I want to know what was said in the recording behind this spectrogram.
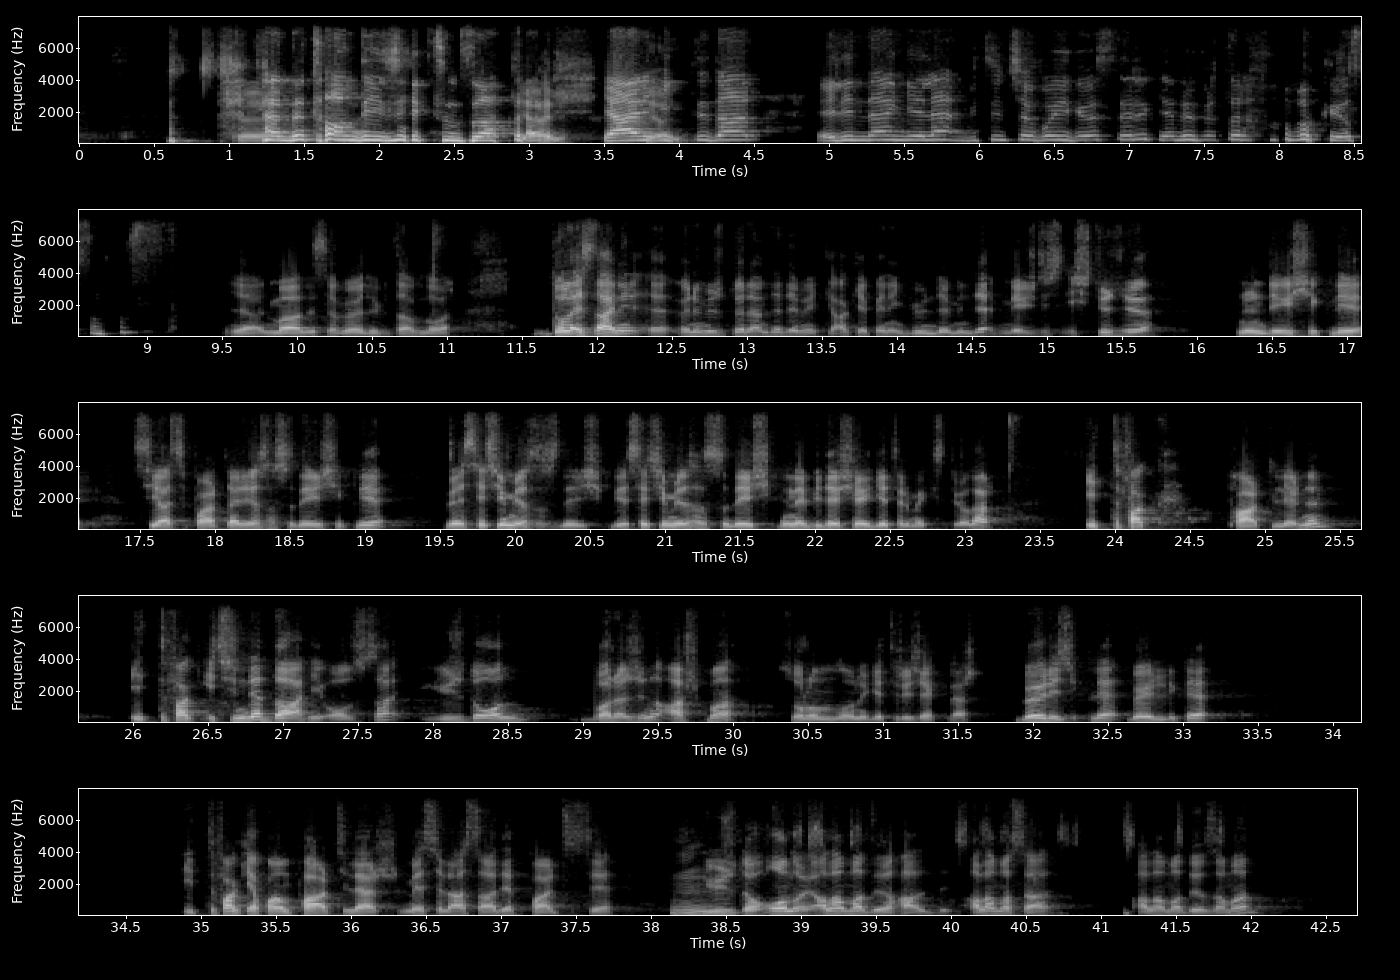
Ee, Ben de tam diyecektim zaten. Yani, yani yani, iktidar elinden gelen bütün çabayı gösterirken öbür tarafa bakıyorsunuz. Yani maalesef böyle bir tablo var. Dolayısıyla hani e, önümüz dönemde demek ki AKP'nin gündeminde meclis iş tüzüğünün değişikliği, siyasi partiler yasası değişikliği ve seçim yasası değişikliği. Seçim yasası değişikliğine bir de şey getirmek istiyorlar. İttifak partilerinin ittifak içinde dahi olsa %10 barajını aşma zorunluluğunu getirecekler. Böylelikle böylelikle ittifak yapan partiler mesela Saadet Partisi Hmm. yüzde on oy alamadığı halde alamasa alamadığı zaman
